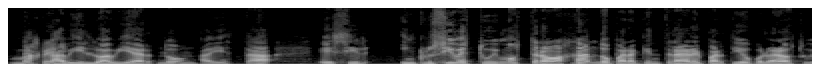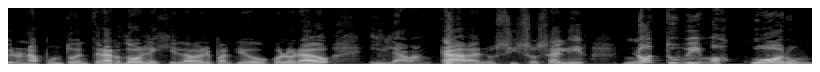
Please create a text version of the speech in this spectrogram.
más. Cabildo Abierto, ahí está. Es decir, inclusive estuvimos trabajando para que entrara el Partido Colorado, estuvieron a punto de entrar dos legisladores del Partido Colorado y la bancada los hizo salir. No tuvimos quórum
